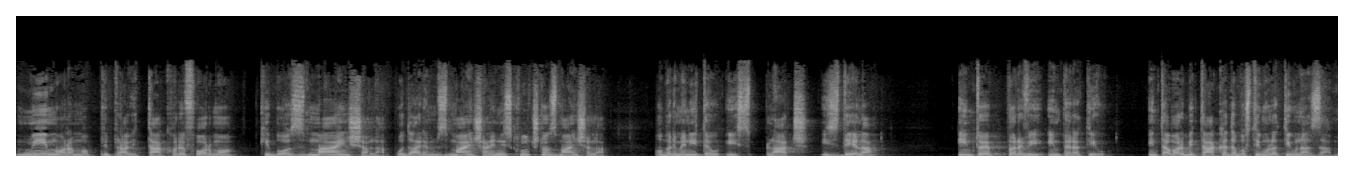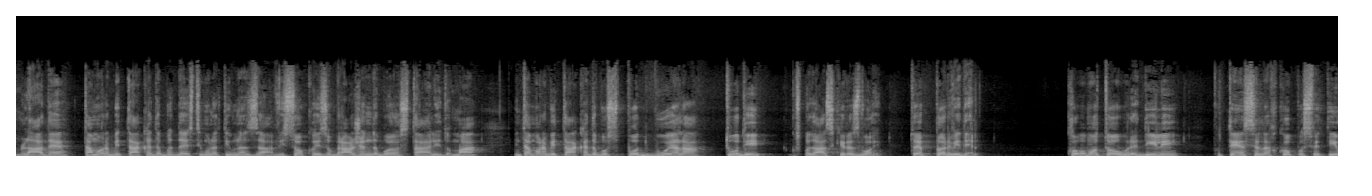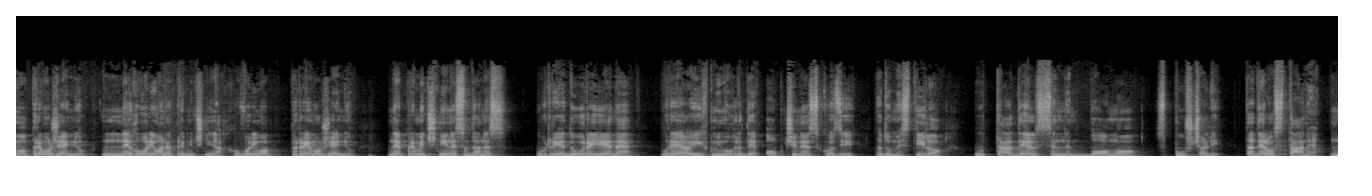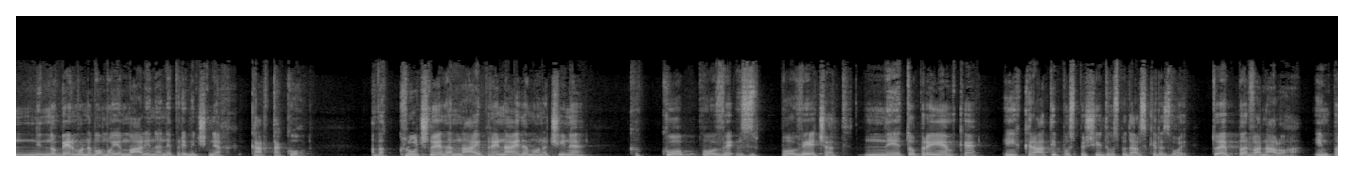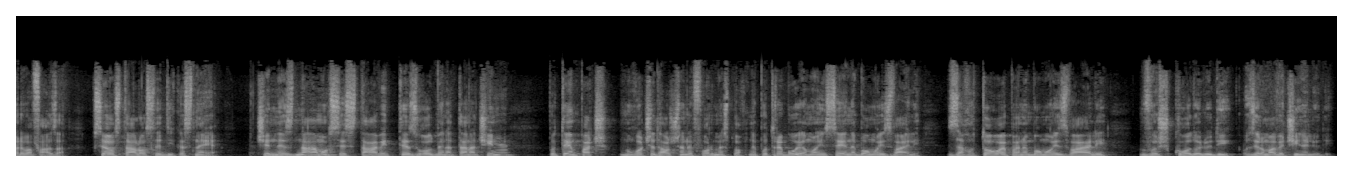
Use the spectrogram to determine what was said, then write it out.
Mi moramo pripraviti tako reformo, ki bo zmanjšala, podarjam, zmanjšala in izključno zmanjšala obremenitev iz plač, iz dela in to je prvi imperativ. In ta mora biti taka, da bo stimulativna za mlade, ta mora biti taka, da, bo, da je stimulativna za visoko izobražen, da bojo ostajali doma in ta mora biti taka, da bo spodbujala tudi gospodarski razvoj. To je prvi del. Ko bomo to uredili, potem se lahko posvetimo premoženju. Ne govorimo o nepremičninah, govorimo o premoženju. Nepremičnine so danes v redu urejene, urejajo jih mimo grede občine skozi nadomestilo, v ta del se ne bomo spuščali. Ta del ostane, nobenemu ne bomo jemali na nepremičninah kar tako. Ampak ključno je, da najprej najdemo načine, kako pove, povečati neto prejemke in hkrati pospešiti gospodarski razvoj. To je prva naloga in prva faza. Vse ostalo sledi kasneje. Če ne znamo sestaviti te zgodbe na ta način, ja. potem pač mogoče davčne reforme sploh ne potrebujemo in se je ne bomo izvajali. Zagotovo je pa ne bomo izvajali v škodo ljudi oziroma večine ljudi.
